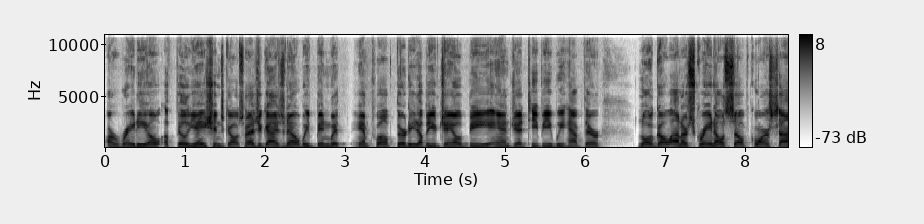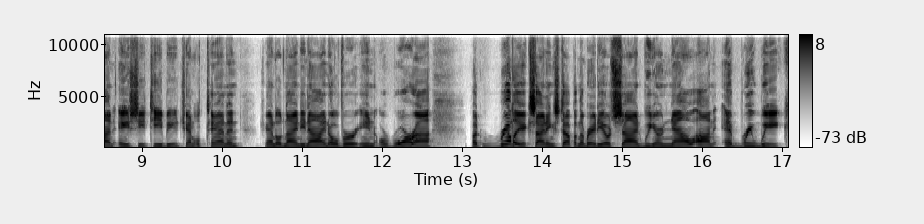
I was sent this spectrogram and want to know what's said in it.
our radio affiliations go. So, as you guys know, we've been with AM 1230, WJOB, and JED TV. We have their logo on our screen. Also, of course, on ACTV, Channel 10 and Channel 99 over in Aurora. But really exciting stuff on the radio side. We are now on every week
